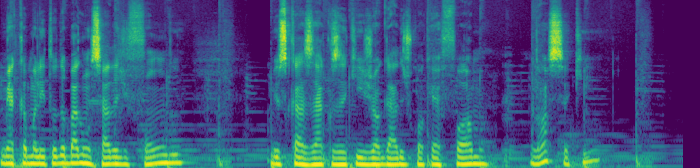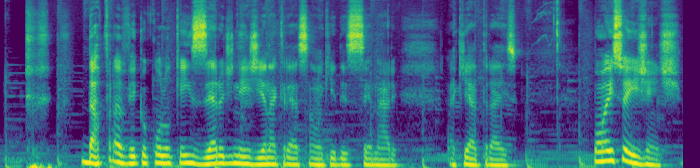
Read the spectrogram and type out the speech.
Minha cama ali toda bagunçada de fundo. Meus casacos aqui jogados de qualquer forma. Nossa, que. Dá pra ver que eu coloquei zero de energia na criação aqui desse cenário aqui atrás. Bom, é isso aí, gente.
